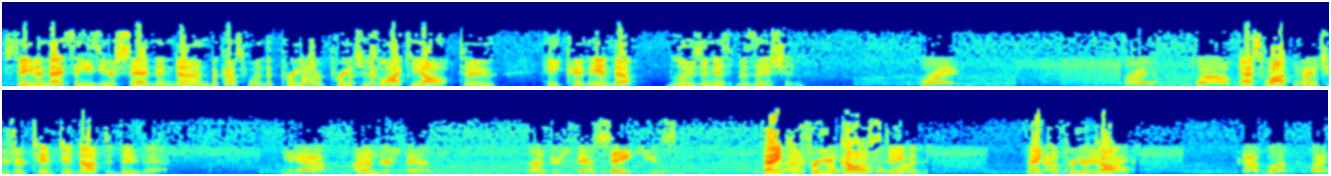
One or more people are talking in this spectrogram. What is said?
Stephen, that's easier said than done because when the preacher preaches like he ought to, he could end up losing his position. right, right. Well, That's why Yeah. preachers are tempted not to do that. Yeah, I understand. I understand. Thank you. Thank you for your call. Stephen. Thank Have you for your call. God bless. Bye.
